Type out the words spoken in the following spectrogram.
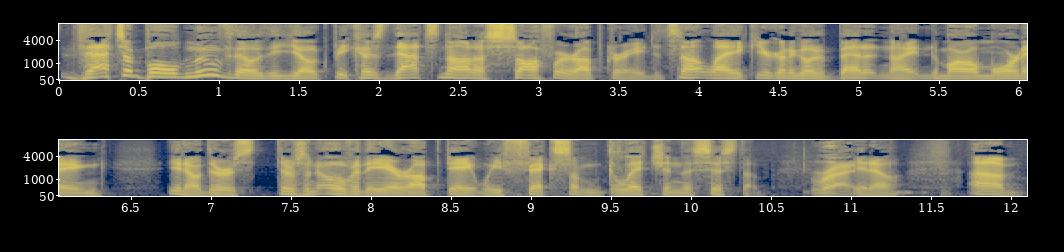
that's a bold move though, the yoke, because that's not a software upgrade. It's not like you're going to go to bed at night and tomorrow morning, you know, there's there's an over the air update. We fix some glitch in the system. Right. You know. Um,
